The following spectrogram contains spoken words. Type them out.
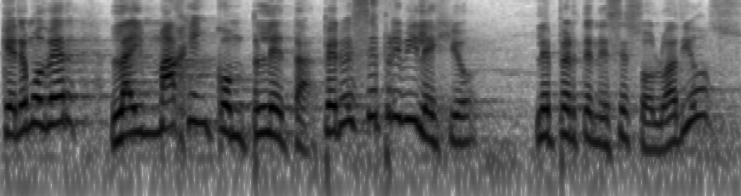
Queremos ver la imagen completa, pero ese privilegio le pertenece solo a Dios.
